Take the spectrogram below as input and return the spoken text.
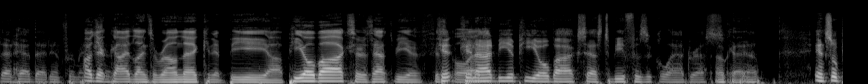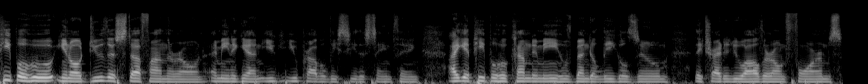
that had that information. Are there guidelines around that? Can it be a PO box or does it have to be a Can, physical? cannot be a PO box. Has to be a physical address. Okay. Yeah. And so people who you know do this stuff on their own. I mean, again, you you probably see the same thing. I get people who come to me who've been to LegalZoom. They try to do all their own forms.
